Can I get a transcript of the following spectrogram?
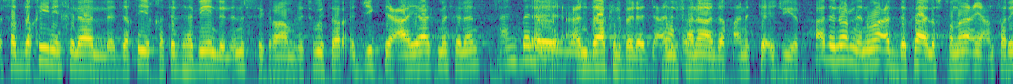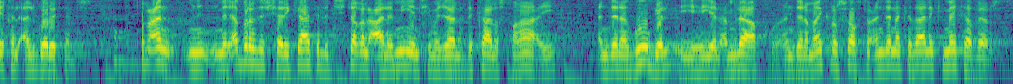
صدقيني خلال دقيقة تذهبين للإنستغرام لتويتر تجيك دعايات مثلا عن بلد آه عن ذاك البلد صحيح. عن الفنادق عن التأجير. هذا نوع من أنواع الذكاء الاصطناعي عن طريق ال algorithms. طبعا من أبرز الشركات اللي تشتغل عالميا في مجال الذكاء الاصطناعي عندنا جوجل هي العملاق وعندنا مايكروسوفت وعندنا كذلك ميتافيرس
